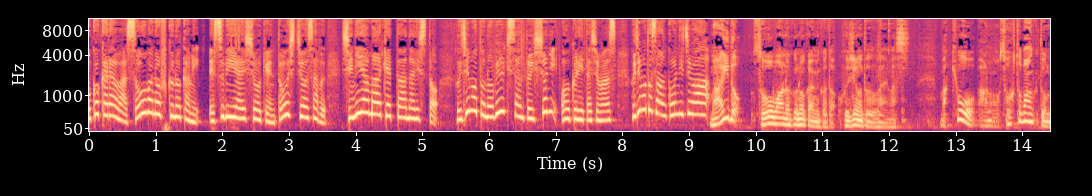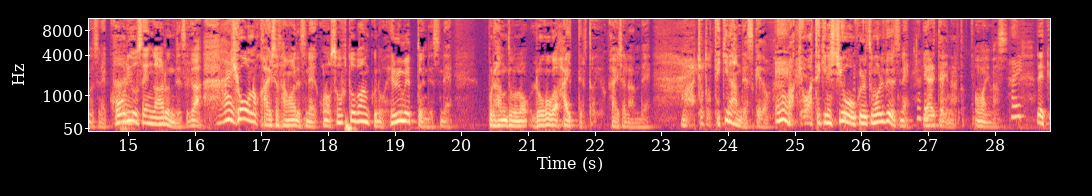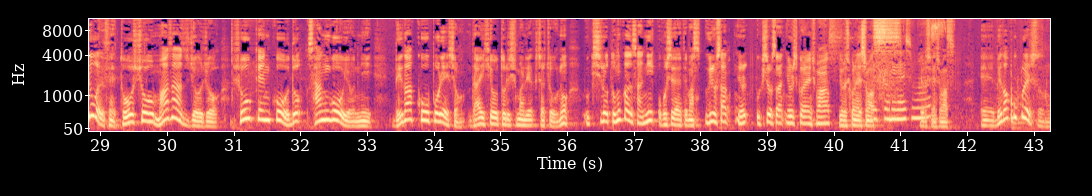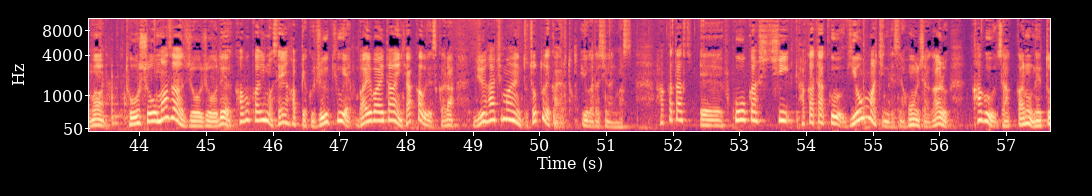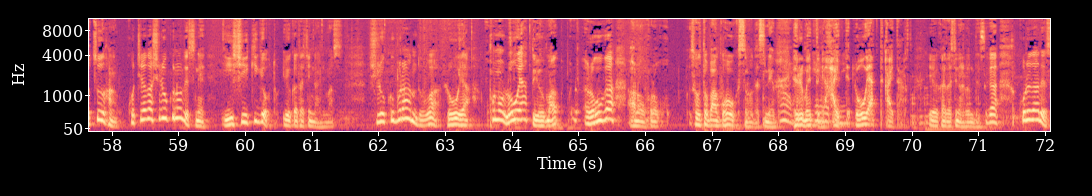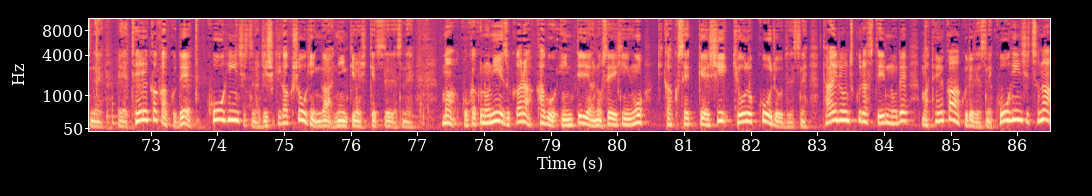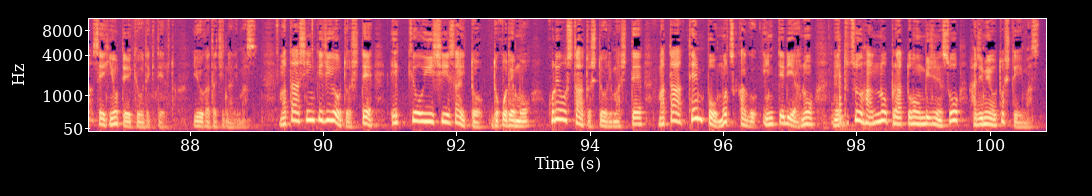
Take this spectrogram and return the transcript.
ここからは相場の福の神、SBI 証券投資調査部、シニアマーケットアナリスト、藤本信之さんと一緒にお送りいたします。藤本さん、こんにちは。毎度、相場の福の神こと、藤本でございます。まあ、今日、あの、ソフトバンクとのですね、交流戦があるんですが、はい、今日の会社さんはですね、このソフトバンクのヘルメットにですね、ブランドのロゴが入ってるという会社なんで、まあちょっと敵なんですけど、ええ、まあ今日は敵に塩を送るつもりでですね、やりたいなと思います。はい、で、今日はですね、東証マザーズ上場、証券コード3542、ベガコーポレーション代表取締役社長の浮城智和さんにお越しいただいてます。浮城さん、浮城さんよろしくお願いします。よろしくお願いします。よろしくお願いします。よろしくお願いします。えー、ベガコーポレーションは、東証マザー上場で株価今1819円、売買単位100株ですから、18万円とちょっとで買えるという形になります。博多、えー、福岡市博多区祇園町にですね、本社がある家具雑貨のネット通販、こちらが主力のですね、EC 企業という形になります。主力ブランドはローヤ。このローヤという、ま、ロゴが、あの、この、ソフトバンクホークスのですね、はい、ヘルメットに入って、牢屋って書いてあるという形になるんですが、これがですね、えー、低価格で高品質な自主企画商品が人気の秘訣でですね、まあ、顧客のニーズから家具、インテリアの製品を企画設計し、協力工場でですね、大量に作らせているので、まあ、低価格でですね、高品質な製品を提供できていると。いう形になります。また、新規事業として、越境 EC サイト、どこでも、これをスタートしておりまして、また店舗を持つ家具、インテリアのネット通販のプラットフォームビジネスを始めようとしています。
